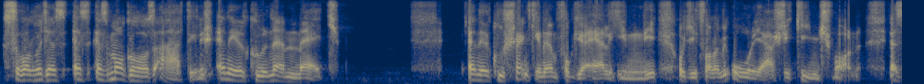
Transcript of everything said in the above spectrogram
Szóval, hogy ez, ez, ez maga az átélés, enélkül nem megy. Enélkül senki nem fogja elhinni, hogy itt valami óriási kincs van. Ez,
